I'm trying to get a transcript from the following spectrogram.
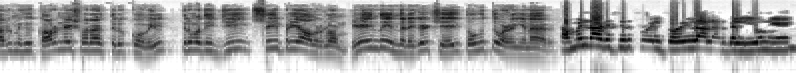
அருள்மிகு காரணேஸ்வரர் திருக்கோவில் திருமதி ஜி ஸ்ரீபிரியா அவர்களும் இணைந்து இந்த நிகழ்ச்சியை தொகுத்து வழங்கினர். தமிழ்நாடு திருக்கோவில் தொழிலாளர்கள் யூனியன்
